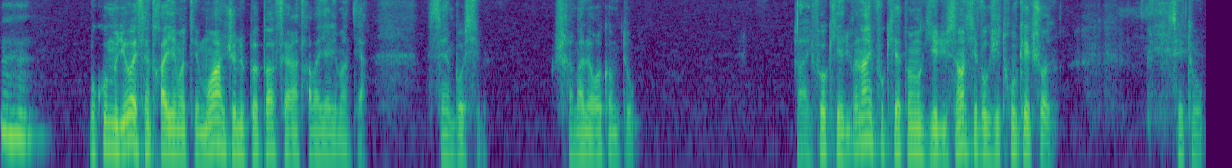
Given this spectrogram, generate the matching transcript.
Mhm. Beaucoup me disent, ouais, c'est un travail alimentaire. Moi, je ne peux pas faire un travail alimentaire. C'est impossible. Je serais malheureux comme tout. Alors, il faut qu'il y ait du, non, il faut qu'il y ait, qu'il y ait du sens, il faut que j'y trouve quelque chose. C'est tout.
